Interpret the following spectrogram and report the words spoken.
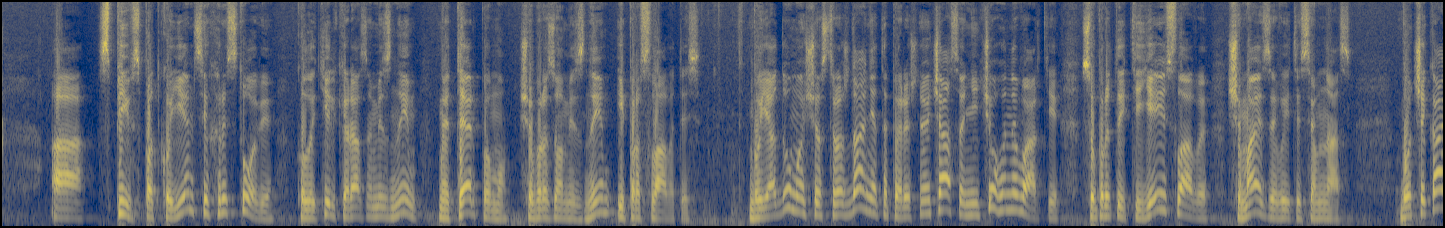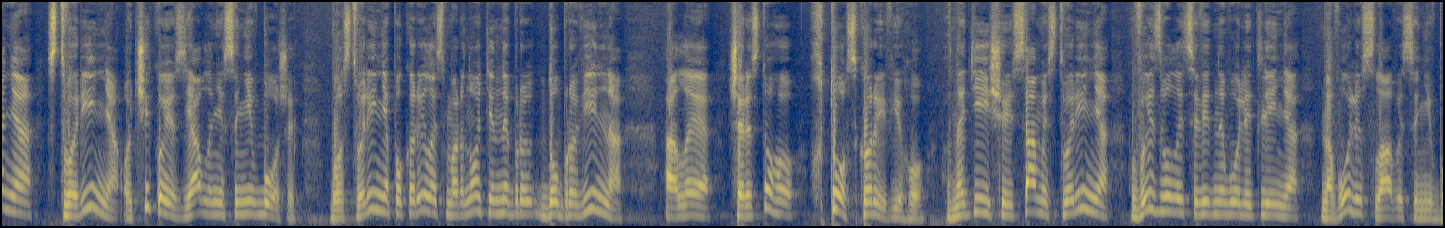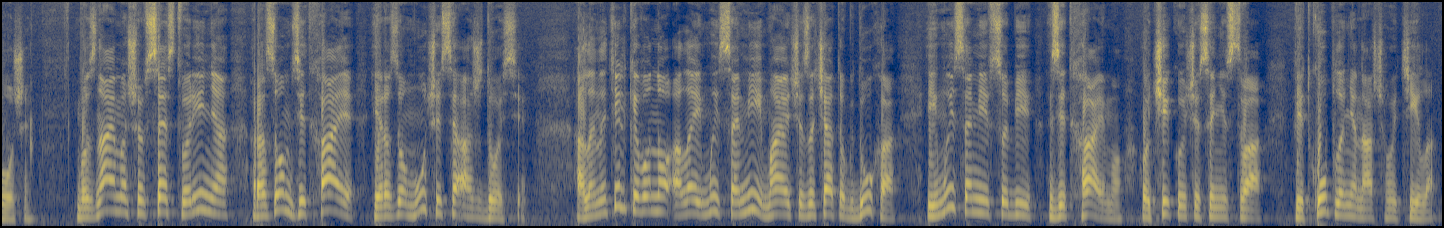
а співспадкоємці Христові, коли тільки разом із ним ми терпимо, щоб разом із ним і прославитись. Бо я думаю, що страждання теперішнього часу нічого не варті супроти тієї слави, що має з'явитися в нас. Бо чекання створіння очікує з'явлення синів Божих, бо створіння покорилось марноті не добровільно, але через того, хто скорив його, в надії, що і саме створіння визволиться від неволі тління на волю слави синів Божих. Бо знаємо, що все створіння разом зітхає і разом мучиться аж досі. Але не тільки воно, але й ми самі, маючи зачаток духа, і ми самі в собі зітхаємо, очікуючи синівства, відкуплення нашого тіла.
